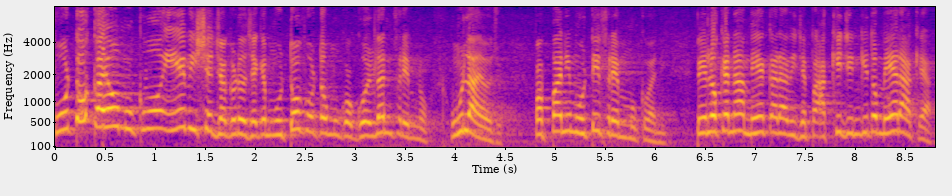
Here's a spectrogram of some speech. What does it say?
ફોટો કયો મૂકવો એ વિશે ઝઘડો છે કે મોટો ફોટો મૂકો ગોલ્ડન ફ્રેમનો હું લાવ્યો છું. પપ્પાની મોટી ફ્રેમ મૂકવાની. પેલો કે ના, મેં કરાવી છે આખી જિંદગી તો મેં રાખ્યા.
